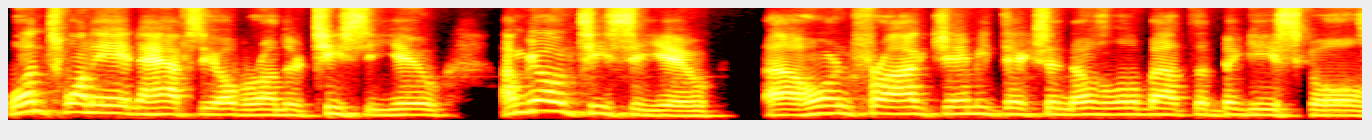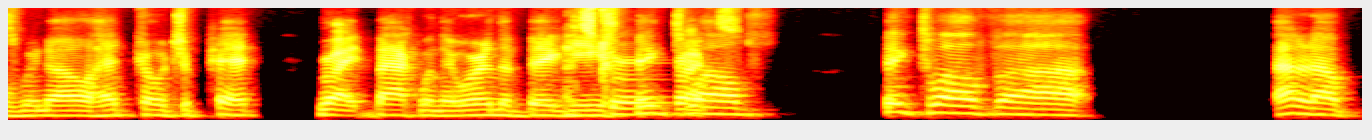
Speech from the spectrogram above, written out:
128 and a half is the over under TCU. I'm going TCU. Uh, Horn Frog, Jamie Dixon knows a little about the Big East schools. We know head coach of Pitt, right? Back when they were in the Big That's East, correct. Big 12, Big 12. Uh, I don't know.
